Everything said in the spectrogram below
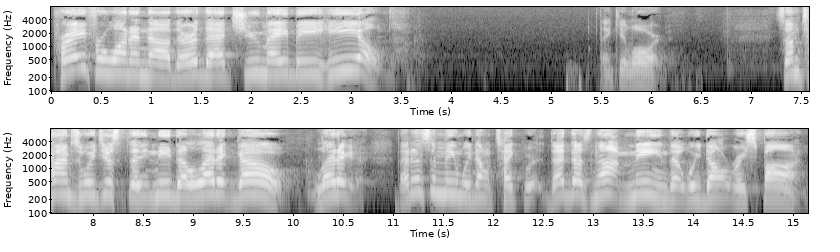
Pray for one another that you may be healed. Thank you, Lord. Sometimes we just uh, need to let it go. Let it that doesn't mean we don't take that does not mean that we don't respond.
